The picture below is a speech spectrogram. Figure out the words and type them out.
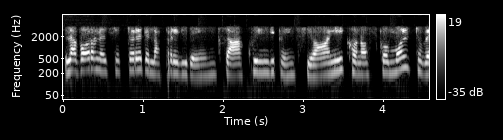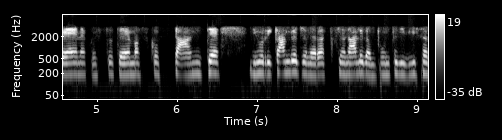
lavoro nel settore della previdenza, quindi pensioni, conosco molto bene questo tema scottante di un ricambio generazionale da un punto di vista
